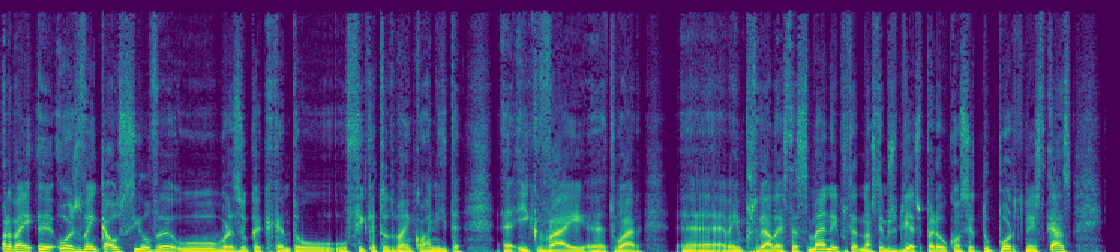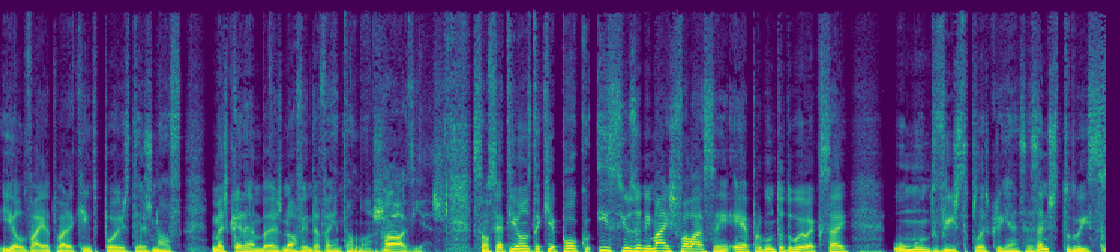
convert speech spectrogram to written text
Ora bem, eh, hoje vem cá o Silva, o brazuca que cantou o- Fica Tudo Bem com a Anitta e que vai atuar em Portugal esta semana e portanto nós temos bilhetes para o concerto do Porto, neste caso, e ele vai atuar aqui depois das nove. Mas caramba, as nove ainda vêm tão longe. Ódias. São 7 e 11 daqui a pouco. E se os animais falassem? É a pergunta do Eu É Que Sei, o mundo visto pelas crianças. Antes de tudo isso,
